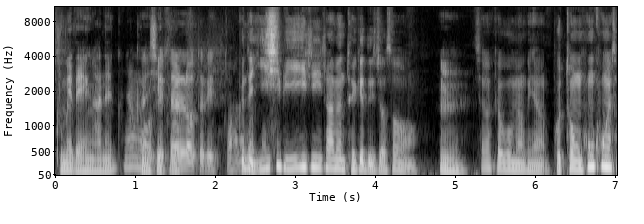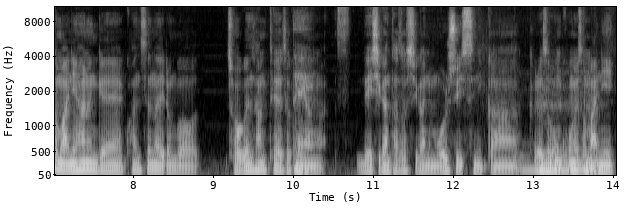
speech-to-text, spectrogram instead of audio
구매 대행하는 그냥 그런 뭐 식으로. 리셀러들이 또 하는 근데 거죠. 22일이라면 되게 늦어서 음. 생각해 보면 그냥 보통 홍콩에서 많이 하는 게 관세나 이런 거 적은 상태에서 네. 그냥 4시간, 5시간이면 올 수 있으니까 음. 그래서 음. 홍콩에서 많이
